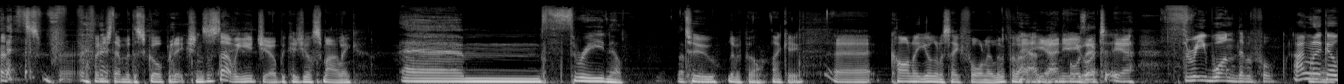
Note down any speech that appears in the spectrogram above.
let's finish then with the score predictions. I'll start with you, Joe, because you're smiling. um, three 0 Two Liverpool. Thank you. Uh, Connor, you're going to say 4 0 Liverpool. I am, yeah, I yeah, knew you would. Yeah. Three one Liverpool. I'm going to go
